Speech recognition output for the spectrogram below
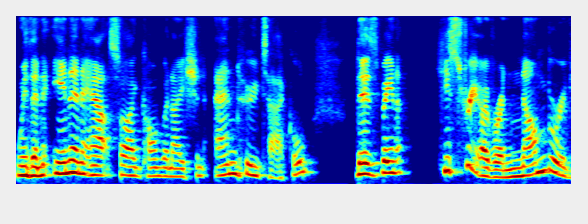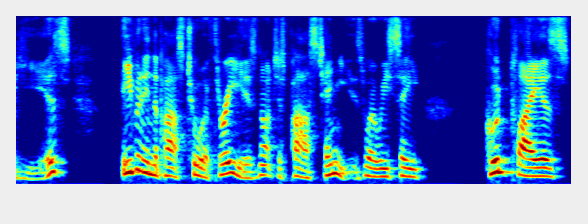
with an in and outside combination and who tackle. There's been history over a number of years, even in the past two or three years, not just past 10 years, where we see good players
